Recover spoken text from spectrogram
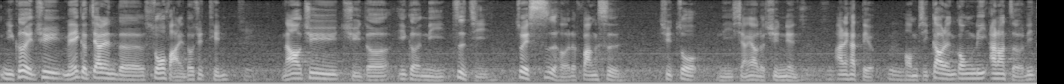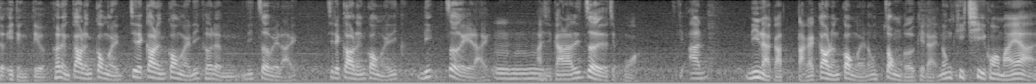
你可以去每一个教练的说法你都去听，然后去取得一个你自己最适合的方式去做你想要的训练，安尼较对。哦，唔是教练讲你安怎做，你就一定对。可能教练讲的，这个教练讲的，你可能你做袂来。这个教练讲的，你你做会来，还是干那你做一半？啊，你若甲大家教练讲的拢综合起来，拢去试看卖啊，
